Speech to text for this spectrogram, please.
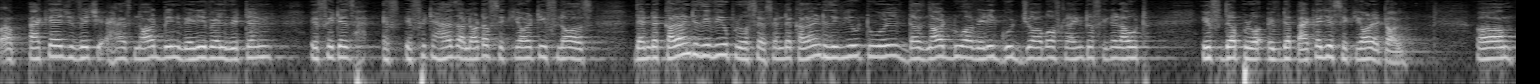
a package which has not been very well written, if it is, if, if it has a lot of security flaws, then the current review process and the current review tool does not do a very good job of trying to figure out if the, pro, if the package is secure at all. Um,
